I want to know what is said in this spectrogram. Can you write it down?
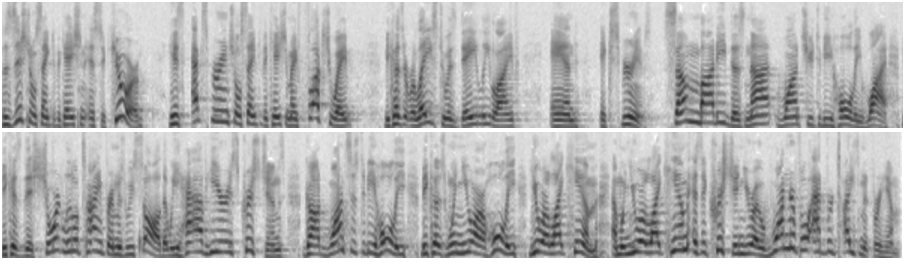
positional sanctification is secure, his experiential sanctification may fluctuate because it relates to his daily life and experience. Somebody does not want you to be holy. Why? Because this short little time frame, as we saw, that we have here as Christians, God wants us to be holy because when you are holy, you are like Him. And when you are like Him as a Christian, you're a wonderful advertisement for Him.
